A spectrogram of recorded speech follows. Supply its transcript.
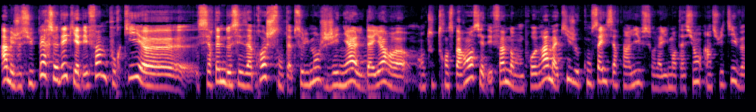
Ah, mais je suis persuadée qu'il y a des femmes pour qui euh, certaines de ces approches sont absolument géniales. D'ailleurs, euh, en toute transparence, il y a des femmes dans mon programme à qui je conseille certains livres sur l'alimentation intuitive.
